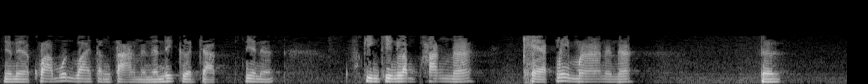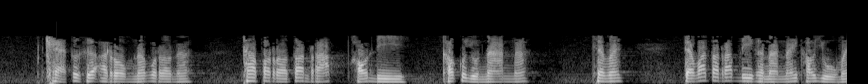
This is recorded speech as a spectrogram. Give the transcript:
เนี่ยนะความวุ่นวายต่าง ๆ นั้นที่เกิดจากเนี่ยนะ จริง ๆลำพังนะแขกไม่มานะนะเออแขกก็คืออารมณ์นะพวกเรานะถ้าพวกเราต้อนรับเขาดีเขาก็อยู่นานนะใช่ไหมแต่ว่าต้อนรับดีขนาดไหนเขาอยู่ไหม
